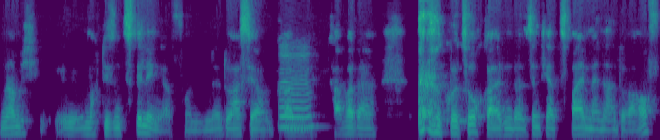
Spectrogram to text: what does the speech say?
Und dann habe ich äh, noch diesen Zwilling erfunden. Ne? Du hast ja mhm. gerade Cover da kurz hochgehalten, da sind ja zwei Männer drauf.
